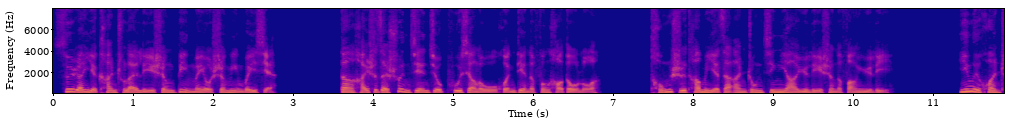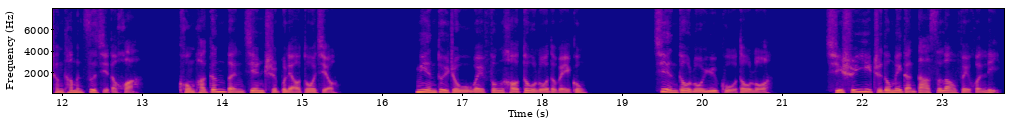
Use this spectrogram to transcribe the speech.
虽然也看出来李胜并没有生命危险，但还是在瞬间就扑向了武魂殿的封号斗罗。同时，他们也在暗中惊讶于李胜的防御力，因为换成他们自己的话，恐怕根本坚持不了多久。面对着五位封号斗罗的围攻，剑斗罗与古斗罗。其实一直都没敢大肆浪费魂力，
